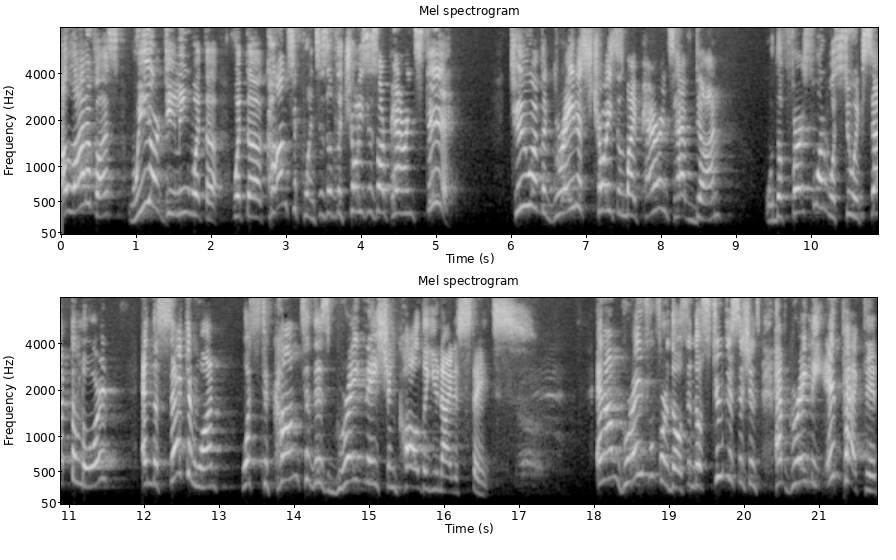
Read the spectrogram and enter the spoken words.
A lot of us, we are dealing with the, with the consequences of the choices our parents did. Two of the greatest choices my parents have done well, the first one was to accept the Lord, and the second one was to come to this great nation called the United States. And I'm grateful for those. And those two decisions have greatly impacted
